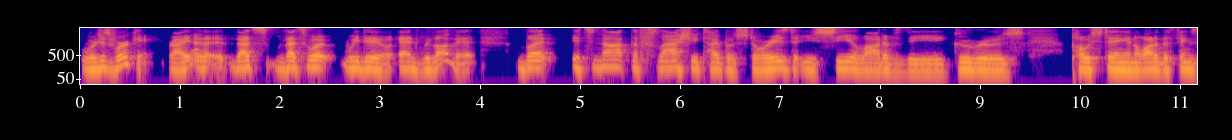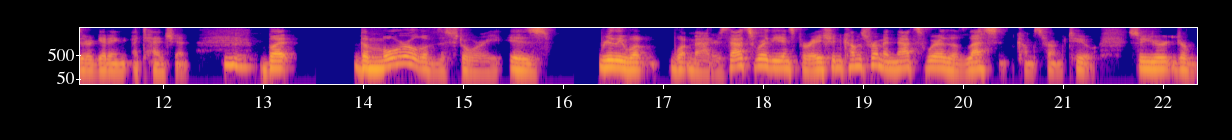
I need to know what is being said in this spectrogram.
we're just working, right? Yeah. That's that's what we do, and we love it but it's not the flashy type of stories that you see a lot of the gurus posting and a lot of the things that are getting attention. Mm-hmm. But the moral of the story is really what what matters that's where the inspiration comes from and that's where the lesson comes from too so you're you're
